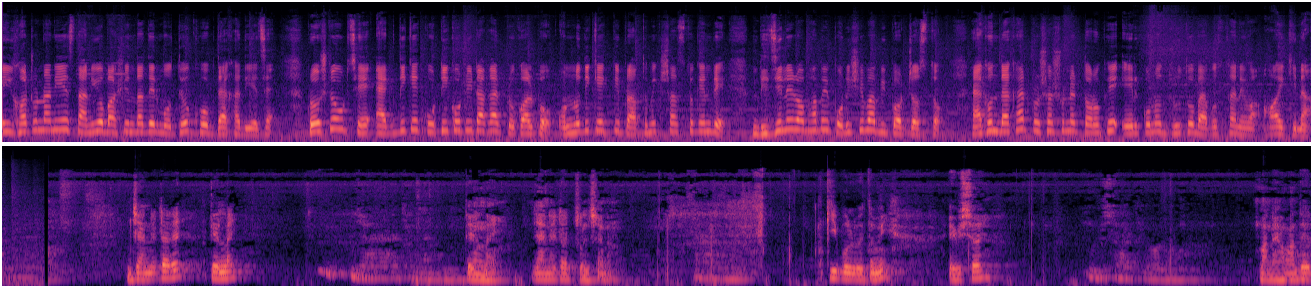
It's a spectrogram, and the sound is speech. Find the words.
এই ঘটনা নিয়ে স্থানীয় বাসিন্দাদের মধ্যেও ক্ষোভ দেখা দিয়েছে। প্রশ্ন উঠছে, একদিকে কোটি কোটি টাকার প্রকল্প, অন্যদিকে একটি প্রাথমিক স্বাস্থ্যকেন্দ্রে ডিজেলের অভাবে পরিষেবা বিপর্যস্ত। এখন দেখার প্রশাসনের তরফে এর কোনো দ্রুত ব্যবস্থা নেওয়া হয় কিনা? জেনারেটারে তেল নাই? তেল নাই। জেনারেটর চলছে না। কি বলবে তুমি এ বিষয়ে? বিষয়ে কি বলব? মানে আমাদের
